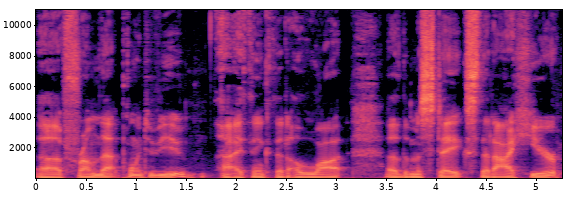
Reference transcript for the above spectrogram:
uh, from that point of view. I think that a lot of the mistakes that I hear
